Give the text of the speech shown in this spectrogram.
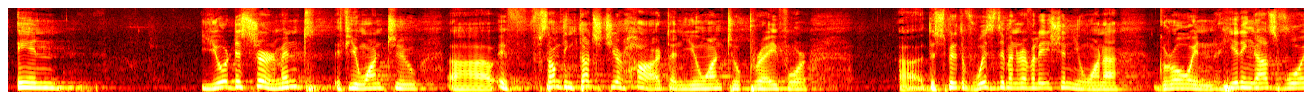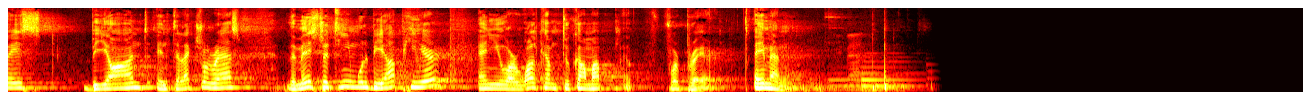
in your discernment, if you want to, uh, if something touched your heart and you want to pray for uh, the spirit of wisdom and revelation, you want to grow in hearing God's voice beyond intellectual grasp, the ministry team will be up here and you are welcome to come up for prayer. Amen. Amen.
